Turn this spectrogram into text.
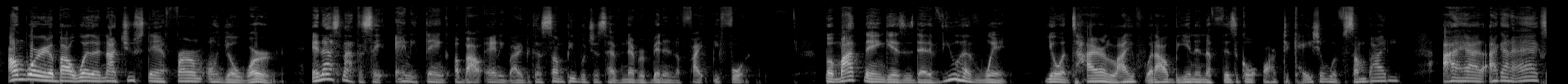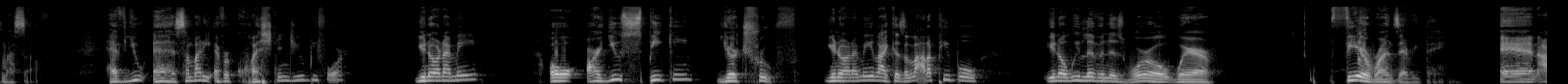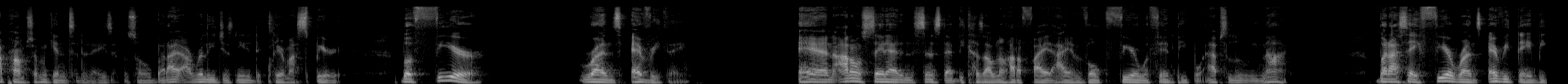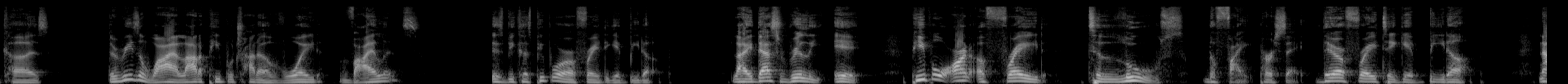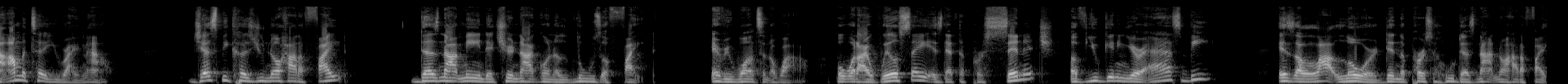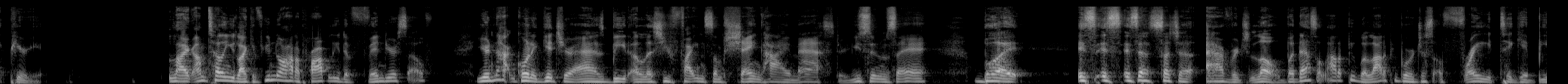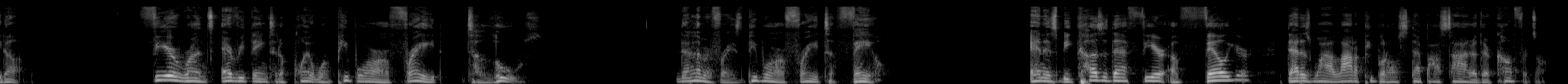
I'm worried about whether or not you stand firm on your word. And that's not to say anything about anybody because some people just have never been in a fight before. But my thing is is that if you have went your entire life without being in a physical altercation with somebody, I had I got to ask myself, have you eh, has somebody ever questioned you before? You know what I mean? Or are you speaking your truth? You know what I mean? Like cuz a lot of people, you know, we live in this world where fear runs everything. And I promise you, I'm gonna get into today's episode, but I, I really just needed to clear my spirit. But fear runs everything. And I don't say that in the sense that because I know how to fight, I invoke fear within people. Absolutely not. But I say fear runs everything because the reason why a lot of people try to avoid violence is because people are afraid to get beat up. Like that's really it. People aren't afraid to lose the fight per se. They're afraid to get beat up. Now, I'm going to tell you right now just because you know how to fight does not mean that you're not going to lose a fight every once in a while. But what I will say is that the percentage of you getting your ass beat is a lot lower than the person who does not know how to fight, period. Like, I'm telling you, like, if you know how to properly defend yourself, you're not going to get your ass beat unless you're fighting some Shanghai master. You see what I'm saying? But it's it's it's at such an average low. But that's a lot of people. A lot of people are just afraid to get beat up. Fear runs everything to the point where people are afraid to lose. Then let me phrase: people are afraid to fail. And it's because of that fear of failure that is why a lot of people don't step outside of their comfort zone.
